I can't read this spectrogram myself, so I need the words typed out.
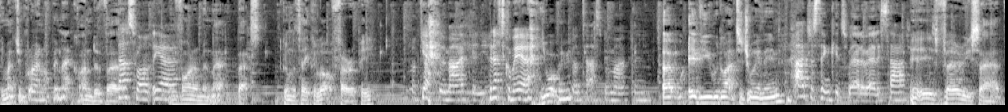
imagine growing up in that kind of uh, That's what, yeah. environment. That that's going to take a lot of therapy. Want to ask me my opinion? You'd have to come here. You what, baby? Want to ask me my opinion? Uh, if you would like to join in, I just think it's really, really sad. it is very sad.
